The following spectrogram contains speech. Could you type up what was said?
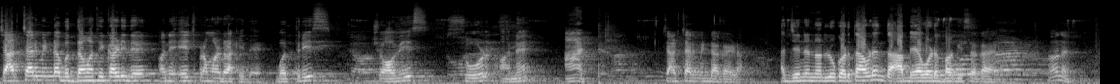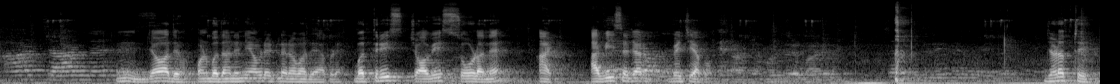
ચાર ચાર મીંડા બધામાંથી કાઢી દે અને એ જ પ્રમાણ રાખી દે. બત્રીસ, ચોવીસ, સોળ અને આઠ. ચાર ચાર મીંડા કાઢ્યા. આ જેને નલ્લું કરતા આવડે ને તો આ બે વડે ભાગી શકાય. હા ને? હમ, જવા દો. પણ બધાને નહીં આવડે એટલે રવા દે આપણે. બત્રીસ, ચોવીસ, સોળ અને આઠ. આ વીસ હજાર વેચી આપો. ઝડપથી.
